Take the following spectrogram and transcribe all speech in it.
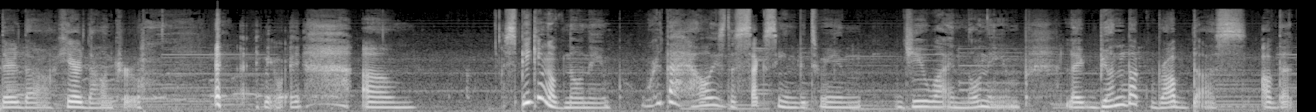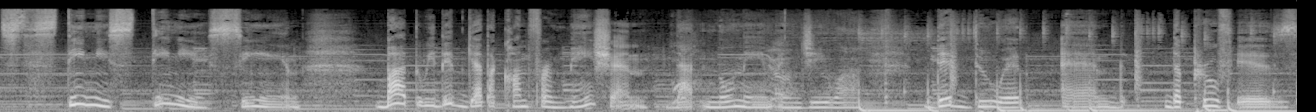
They're the hair down crew. anyway, um speaking of No Name, where the hell is the sex scene between Jiwa and No Name? Like Byeonduck robbed us of that steamy, steamy scene but we did get a confirmation that No Name and Jiwa did do it, and the proof is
